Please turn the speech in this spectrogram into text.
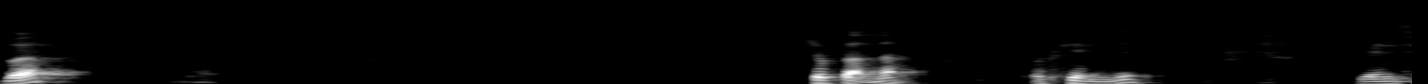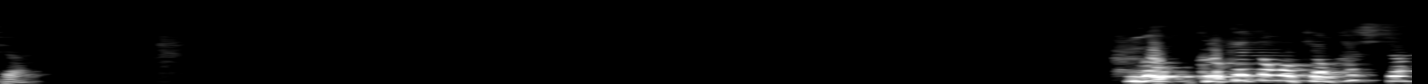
너야? 기억도 안 나? 어떻게 했는지? 왼수야. 이거 그렇게 했던 거 기억하시죠?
